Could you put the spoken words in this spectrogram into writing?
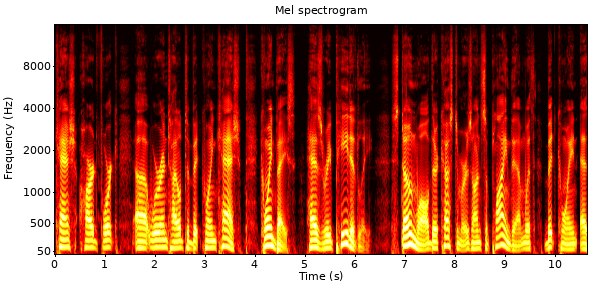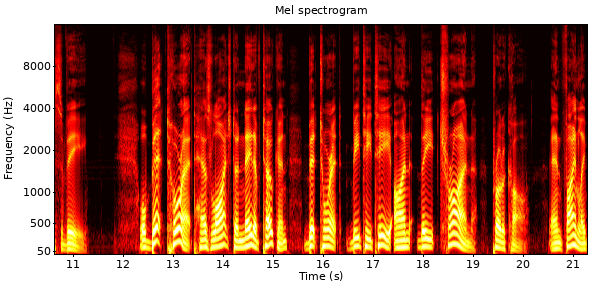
Cash hard fork uh, were entitled to Bitcoin Cash. Coinbase has repeatedly stonewalled their customers on supplying them with Bitcoin SV. Well, BitTorrent has launched a native token, BitTorrent BTT, on the Tron protocol. And finally,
